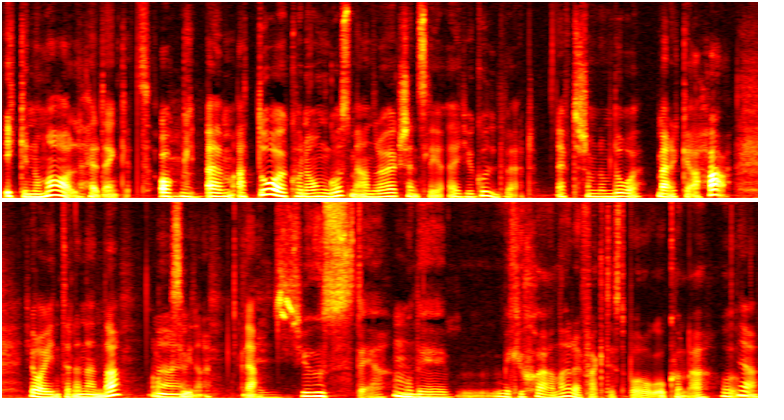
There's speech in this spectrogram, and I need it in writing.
icke-normal helt enkelt. Och mm. um, att då kunna umgås med andra högkänsliga är ju guld värd. Eftersom de då märker, aha, jag är inte den enda och Nej. så vidare. Ja. Just det. Mm. Och det är mycket skönare faktiskt att, kunna. Och, Ja.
